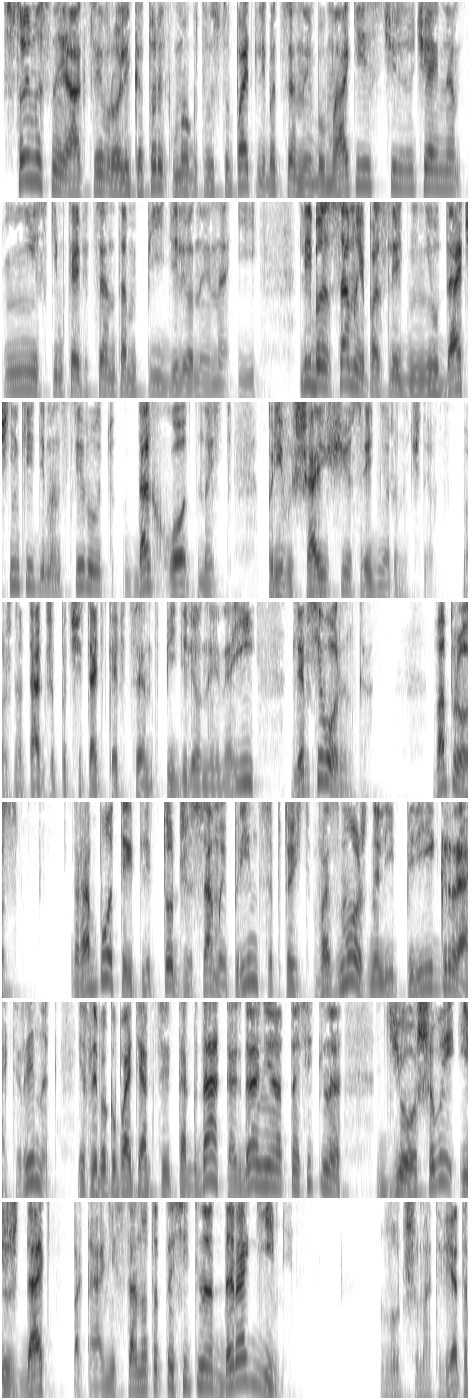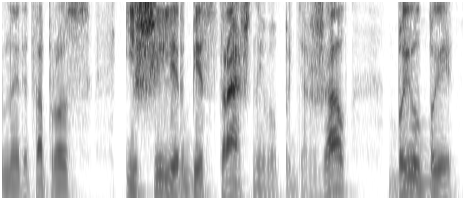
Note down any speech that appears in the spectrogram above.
Стоимостные акции, в роли которых могут выступать либо ценные бумаги с чрезвычайно низким коэффициентом π, деленное на i, либо самые последние неудачники демонстрируют доходность, превышающую среднерыночную. Можно также подсчитать коэффициент π, деленное на i для всего рынка. Вопрос, работает ли тот же самый принцип, то есть возможно ли переиграть рынок, если покупать акции тогда, когда они относительно дешевы и ждать, пока они станут относительно дорогими? Лучшим ответом на этот вопрос, и Шиллер бесстрашно его поддержал, был бы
